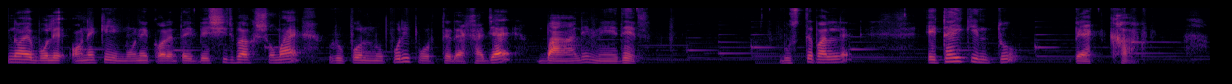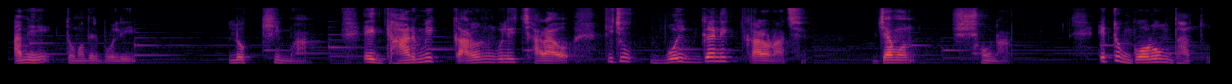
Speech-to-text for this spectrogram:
নয় বলে অনেকেই মনে করেন। তাই বেশিরভাগ সময় রূপর নুপুরই পড়তে দেখা যায় বাঙালি মেয়েদের। বুঝতে পারলে? এটাই কিন্তু ব্যাখ্যা। আমি তোমাদের বলি, লক্ষ্মী মা। এই ধার্মিক কারণগুলি ছাড়াও কিছু বৈজ্ঞানিক কারণ আছে। যেমন সোনা। একটু গরম ধাতু।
